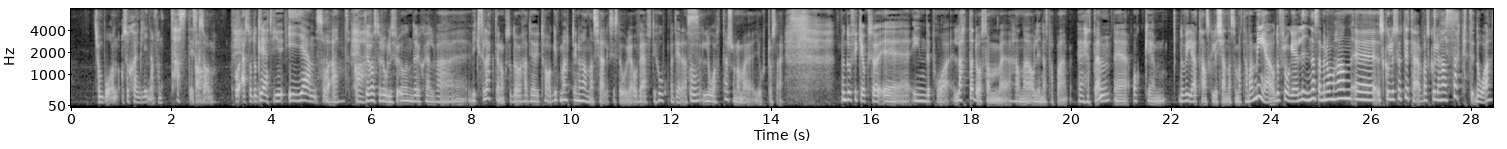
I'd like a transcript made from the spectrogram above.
trombon. Och så sjöng Lina en fantastisk sång. Och alltså då grät vi ju igen så att... ah. Det var så roligt för under själva eh, vigselakten också, då hade jag ju tagit Martin och Hannas kärlekshistoria och vävt ihop med deras låtar som de har gjort och sådär. Men då fick jag också eh, in det på Latta då, som eh, Hanna och Linas pappa eh, hette. Eh, och ehm, då ville jag att han skulle känna som att han var med. Och då frågade jag Lina, så här, men om han eh, skulle suttit här, vad skulle han sagt då?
